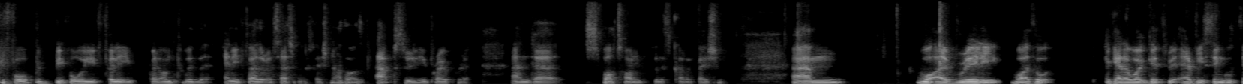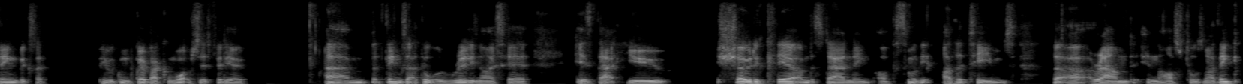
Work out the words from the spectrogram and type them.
before before you fully went on with any further assessment session. I thought it was absolutely appropriate and uh, spot on for this kind of patient. Um, what I really, what I thought, again, I won't go through every single thing because I, people can go back and watch this video. Um, but things that I thought were really nice here is that you showed a clear understanding of some of the other teams that are around in the hospitals, and I think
